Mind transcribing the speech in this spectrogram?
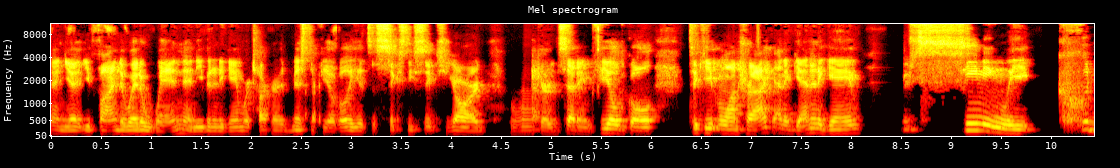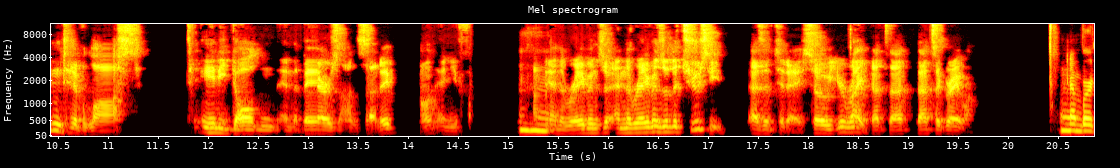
and yet you find a way to win. And even in a game where Tucker had missed a field goal, he hits a 66 yard record setting field goal to keep him on track. And again, in a game you seemingly couldn't have lost to Andy Dalton and the Bears on Sunday, and you Mhm. and the Ravens and the Ravens are the two seed as of today. So you're right. That's that. That's a great one. Number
